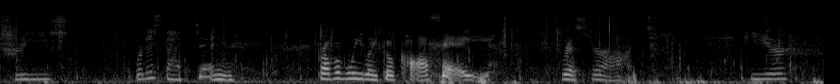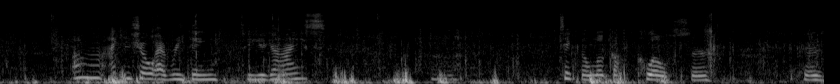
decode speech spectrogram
trees. What is that den? Probably like a cafe restaurant. Here, um, I can show everything to you guys. Uh, take a look up closer because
